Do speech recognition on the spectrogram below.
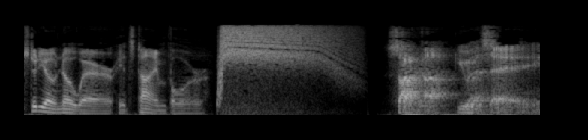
Studio Nowhere, it's time for Soccer Talk USA.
